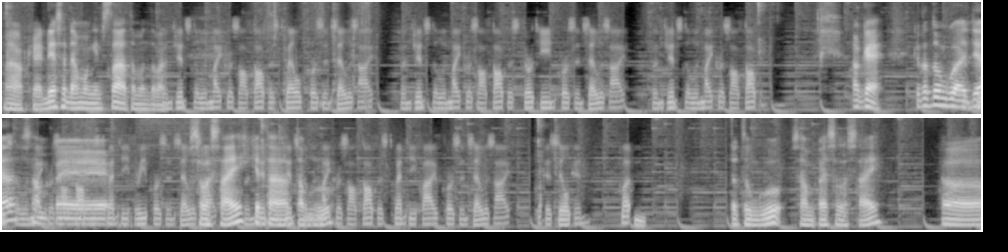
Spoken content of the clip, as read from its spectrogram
Nah, oke, dia sedang menginstal, teman-teman. Penjinstal in Microsoft Office 12% Selisai. Penjinstal in Microsoft Office 13% Selisai. Penjinstal in Microsoft Office Oke, kita tunggu aja sampai selesai, kita tab dulu. Microsoft Office 25% Selisai. Silken. Button. kita tunggu sampai selesai eh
